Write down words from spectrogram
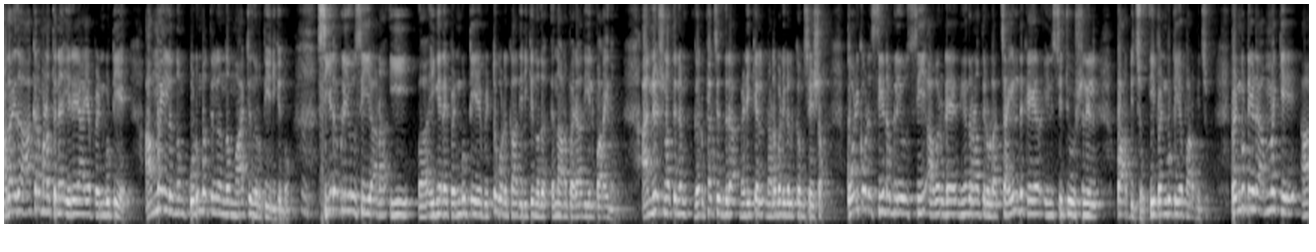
അതായത് ആക്രമണത്തിന് ഇരയായ പെൺകുട്ടിയെ അമ്മയിൽ നിന്നും കുടുംബത്തിൽ നിന്നും മാറ്റി നിർത്തിയിരിക്കുന്നു. സി ഡബ്ല്യു സി ആണ് ഈ ഇങ്ങനെ പെൺകുട്ടിയെ വിട്ടുകൊടുക്കാതിരിക്കുന്നത് എന്നാണ് പരാതിയിൽ പറയുന്നത്. അന്വേഷണത്തിനും ഗർഭഛിദ്ര മെഡിക്കൽ നടപടികൾക്കും ശേഷം കോഴിക്കോട് സി ഡബ്ല്യു സി അവരുടെ നിയന്ത്രണത്തിലുള്ള ചൈൽഡ് കെയർ ഇൻസ്റ്റിറ്റ്യൂഷനിൽ പാർപ്പിച്ചു. ഈ പെൺകുട്ടിയെ പാർപ്പിച്ചു. പെൺകുട്ടിയുടെ അമ്മയ്ക്ക് ആ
